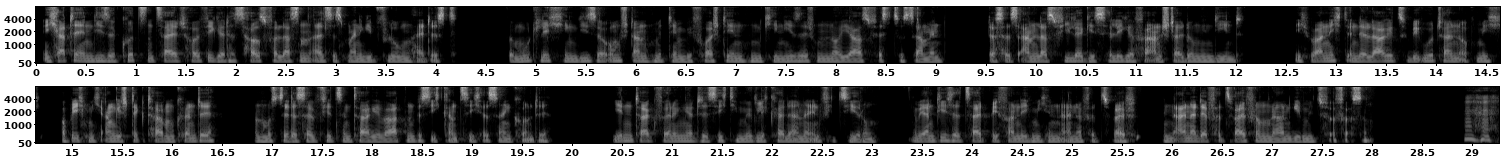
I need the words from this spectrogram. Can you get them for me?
Ich hatte in dieser kurzen Zeit häufiger das Haus verlassen, als es meine Gepflogenheit ist. Vermutlich hing dieser Umstand mit dem bevorstehenden chinesischen Neujahrsfest zusammen, das als Anlass vieler geselliger Veranstaltungen dient. Ich war nicht in der Lage zu beurteilen, ob, mich, ob ich mich angesteckt haben könnte, und musste deshalb 14 Tage warten, bis ich ganz sicher sein konnte. Jeden Tag verringerte sich die Möglichkeit einer Infizierung. Während dieser Zeit befand ich mich in einer, Verzweif in einer der Verzweiflung nahen Gemütsverfassung. Mhm.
